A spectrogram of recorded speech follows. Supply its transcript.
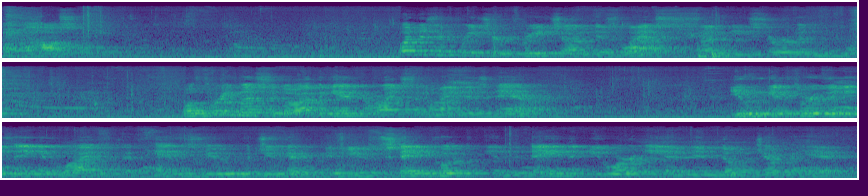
Possible. What does a preacher preach on his last Sunday sermon? Well, three months ago, I began to write some ideas down. You can get through anything in life that hands you, but you can, if you stay put in the day that you are in and don't jump ahead.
